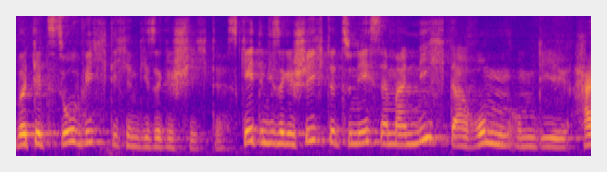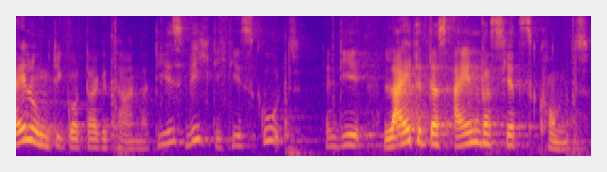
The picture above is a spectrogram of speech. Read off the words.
wird jetzt so wichtig in dieser Geschichte. Es geht in dieser Geschichte zunächst einmal nicht darum, um die Heilung, die Gott da getan hat. Die ist wichtig, die ist gut. Denn die leitet das ein, was jetzt kommt.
